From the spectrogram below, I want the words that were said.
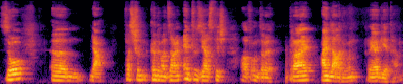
so, ähm, ja, fast schon könnte man sagen, enthusiastisch auf unsere drei Einladungen reagiert haben.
